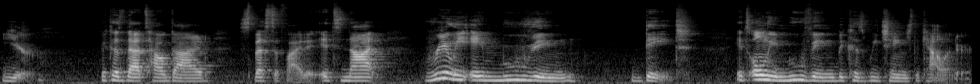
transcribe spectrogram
year because that's how God specified it. It's not really a moving date, it's only moving because we changed the calendar.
